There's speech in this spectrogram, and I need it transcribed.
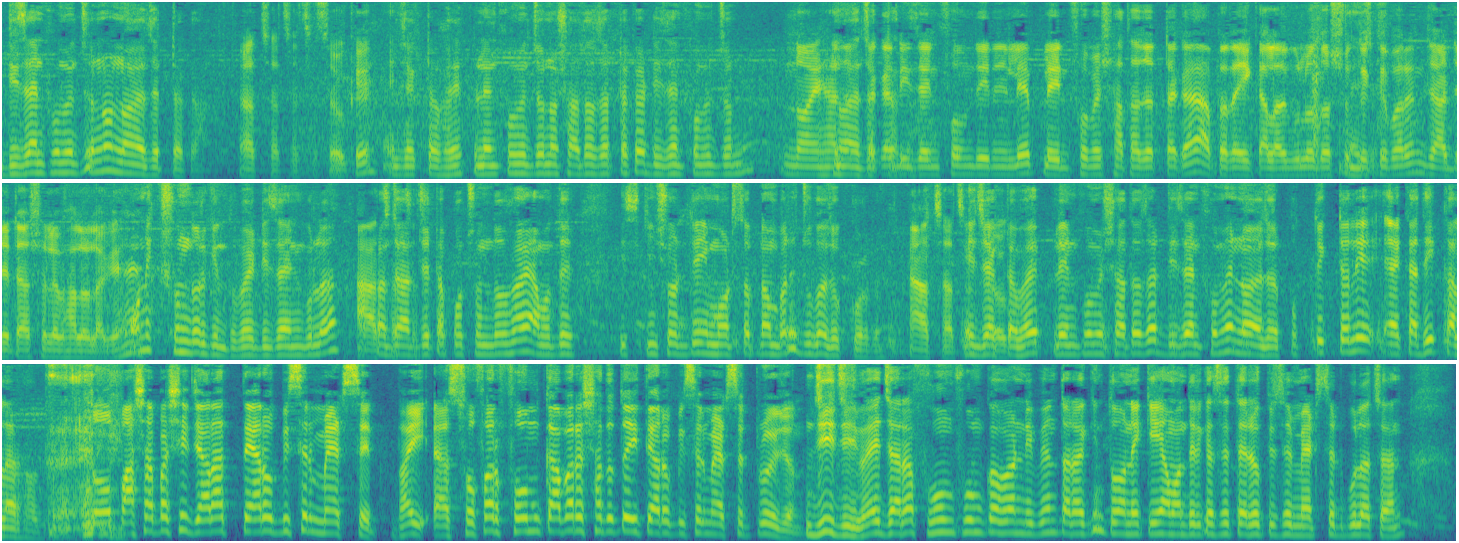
ডিজাইন ফোমের জন্য নয় হাজার টাকা। আচ্ছা আচ্ছা আচ্ছা আচ্ছা ওকে এই যে একটা ভাই প্লেন ফোমের জন্য সাত হাজার টাকা ডিজাইন ফোমের জন্য নয় হাজার 9,000 টাকা। ডিজাইন ফোম দিয়ে নিলে প্লেন ফোমে সাত হাজার টাকা আপনারা এই কালারগুলো দর্শক দেখতে পারেন যার যেটা আসলে ভালো লাগে হ্যাঁ? অনেক সুন্দর কিন্তু ভাই ডিজাইনগুলো আপনার আচ্ছা, যার যেটা পছন্দ হয় আমাদের স্ক্রিনশট দিয়ে হোয়াটসঅ্যাপ নাম্বারে যোগাযোগ করবে। আচ্ছা আচ্ছা। এই যে একটা ভাই প্লেন ফোমে সাত হাজার ডিজাইন ফোমে নয় হাজার। প্রত্যেকটালে একাধিক কালার হবে। তো পাশাপাশি যারা তেরো পিসের ম্যাট সেট ভাই সোফার ফোম কাভারের সাথে তো এই তেরো পিসের ম্যাট সেট প্রয়োজন। জি জি ভাই যারা ফোম ফোম কাভার নেবেন তারা কিন্তু অনেকেই আমাদের কাছে তেরো পিসের ম্যাট সেটগুলো চান।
